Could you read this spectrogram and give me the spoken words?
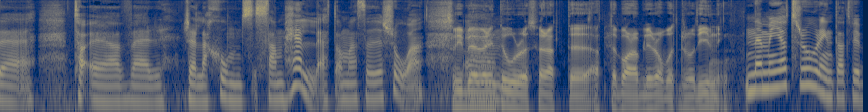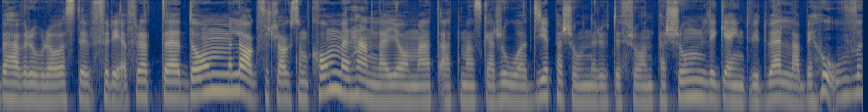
eh, ta över relationssamhället om man säger så. Så vi behöver inte ehm. oroa oss för att, eh, att det bara blir robotrådgivning? Nej, men jag tror inte att vi behöver oroa oss för det. För att eh, de lagförslag som kommer handlar ju om att, att man ska rådge personer utifrån personliga individuella behov.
